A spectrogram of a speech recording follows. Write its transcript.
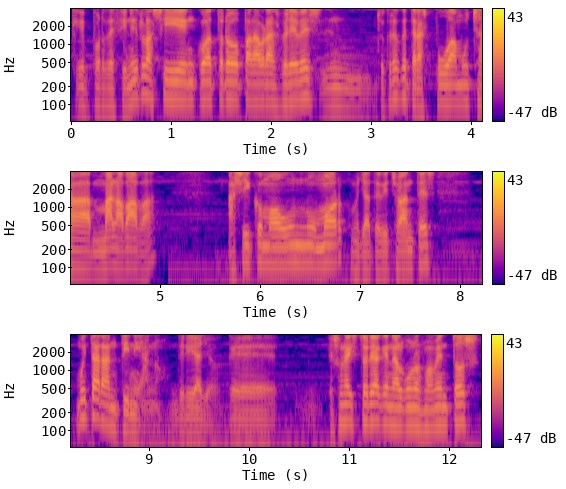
que por definirlo así en cuatro palabras breves, mm, yo creo que traspúa mucha mala baba, así como un humor, como ya te he dicho antes, muy tarantiniano, diría yo. Que es una historia que en algunos momentos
